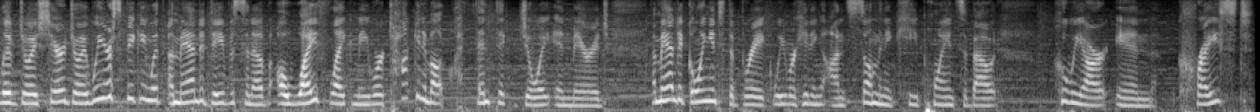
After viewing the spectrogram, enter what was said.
Live Joy, Share Joy. We are speaking with Amanda Davison of A Wife Like Me. We're talking about authentic joy in marriage. Amanda, going into the break, we were hitting on so many key points about who we are in Christ,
